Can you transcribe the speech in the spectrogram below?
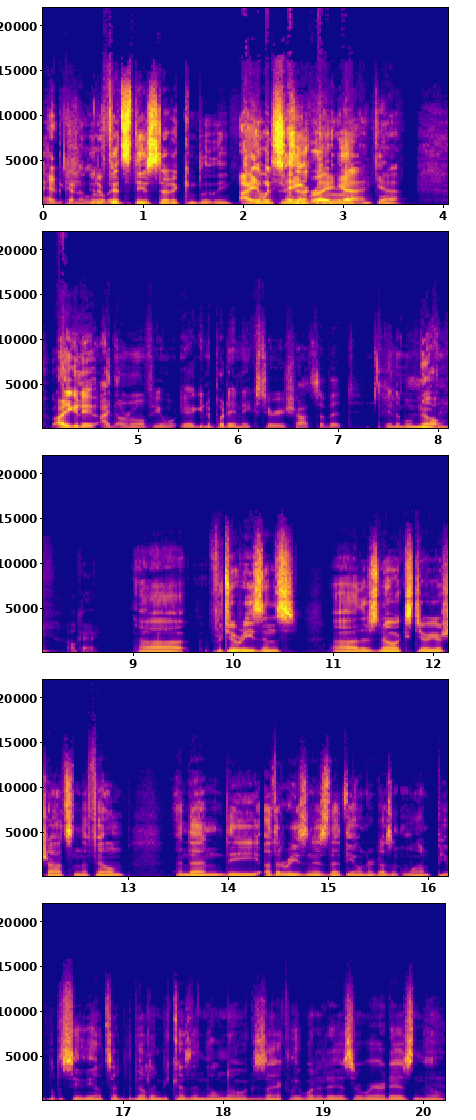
I had to be kind of a It little bit. fits the aesthetic completely. I would say exactly right. Yeah, yeah. Are you gonna? I don't know if you are you gonna put in exterior shots of it in the movie. No. Okay. Uh, for two reasons. Uh, there's no exterior shots in the film, and then the other reason is that the owner doesn't want people to see the outside of the building because then they'll know exactly what it is or where it is, and they'll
